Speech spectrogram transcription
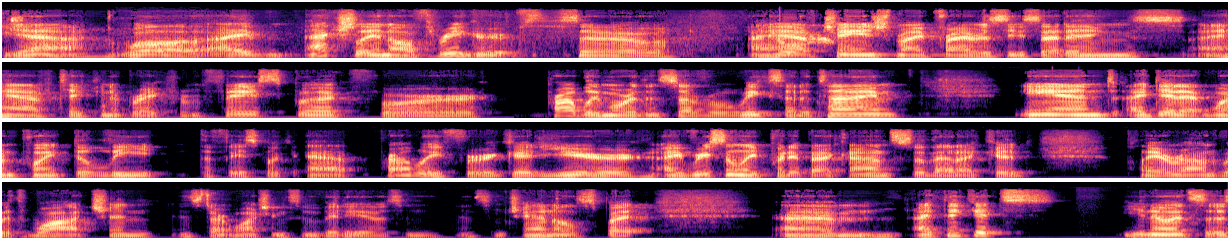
Yeah, well, I'm actually in all three groups. So I have oh. changed my privacy settings. I have taken a break from Facebook for probably more than several weeks at a time. And I did at one point delete the Facebook app probably for a good year. I recently put it back on so that I could play around with watch and, and start watching some videos and, and some channels. But um, I think it's, you know, it's a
